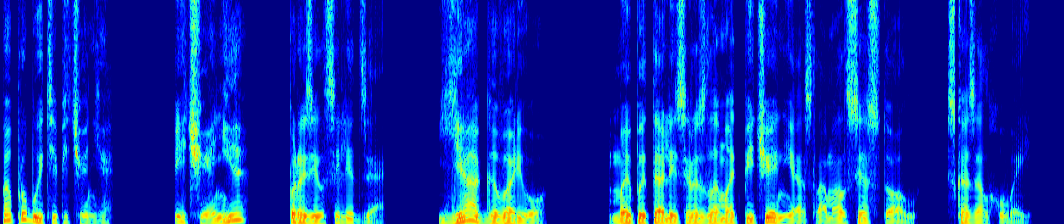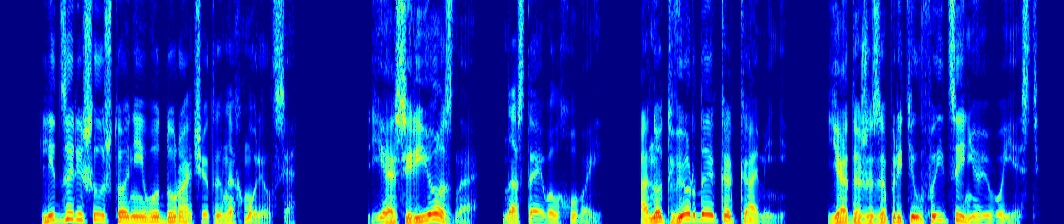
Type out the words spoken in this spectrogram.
попробуйте печенье». «Печенье?» — поразился Лидзя. «Я говорю», «Мы пытались разломать печенье, а сломался стол», — сказал Хувей. Лидзе решил, что они его дурачат, и нахмурился. «Я серьезно», — настаивал Хувей. «Оно твердое, как камень. Я даже запретил Фейциню его есть.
